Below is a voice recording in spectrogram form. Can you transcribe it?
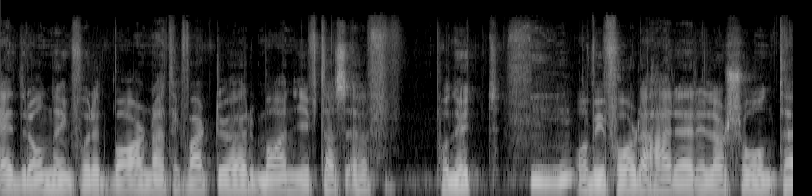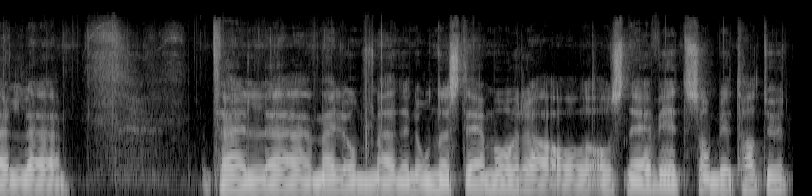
ei dronning får et barn, etter hvert dør, mannen gifter seg på nytt, -hmm. og vi får det her relasjon til til, mellom eh, den onde stemora og, og Snehvit, som blir tatt ut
